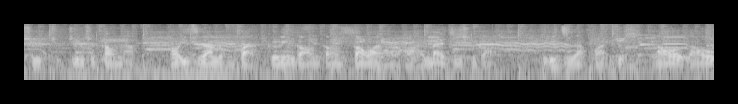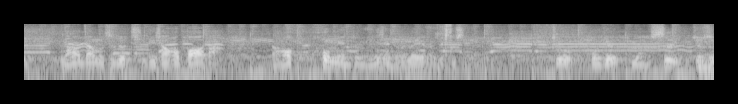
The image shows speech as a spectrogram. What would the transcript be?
去就就是去刚他，然后一直在轮换，格林刚刚刚完了，然后还麦基去刚，就一直在换，就很然后然后然后詹姆斯就体力消耗爆大，然后后面就明显就累了就不行了。就我觉得勇士就是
